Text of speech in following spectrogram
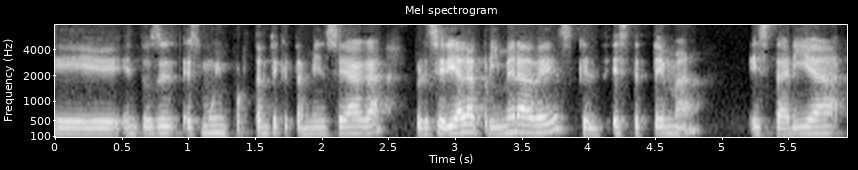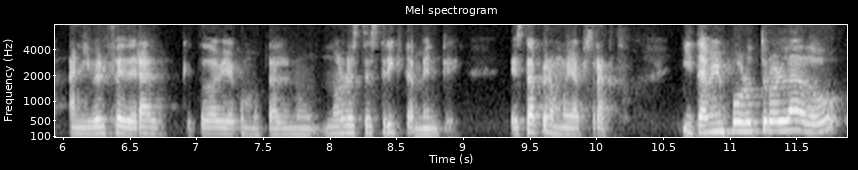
Eh, entonces es muy importante que también se haga, pero sería la primera vez que este tema estaría a nivel federal, que todavía como tal no, no lo está estrictamente, está pero muy abstracto. Y también por otro lado,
